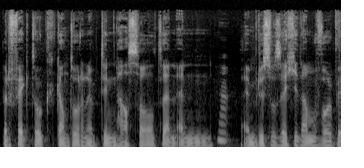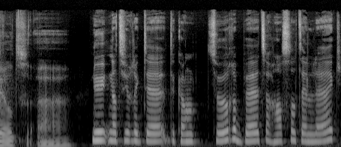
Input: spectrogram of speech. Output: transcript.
perfect ook kantoren hebt in Hasselt en, en Ja. in Brussel zeg je dan bijvoorbeeld. Nu, natuurlijk, de, de kantoren buiten Hasselt en Luik,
